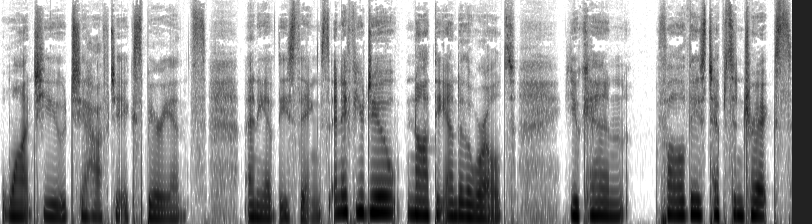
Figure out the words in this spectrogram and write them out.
want you to have to experience any of these things. And if you do, not the end of the world. You can follow these tips and tricks,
